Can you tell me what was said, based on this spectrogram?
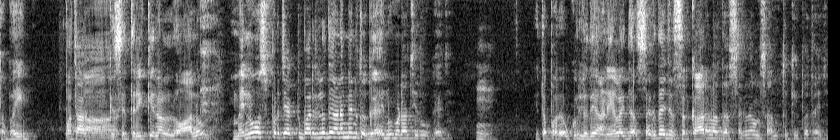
ਤਾਂ ਭਾਈ ਪਤਾ ਕਿਸੇ ਤਰੀਕੇ ਨਾਲ ਲਵਾ ਲਓ। ਮੈਨੂੰ ਉਸ ਪ੍ਰੋਜੈਕਟ ਬਾਰੇ ਲੁਧਿਆਣੇ ਮੈਨੂੰ ਤਾਂ ਗਏ ਨੂੰ ਬੜਾ ਚਿਰ ਹੋ ਗਿਆ ਜੀ। ਹੂੰ। ਇਹ ਤਾਂ ਪਰ ਕੋਈ ਲੁਧਿਆਣੇ ਵਾਲਾ ਦੱਸ ਸਕਦਾ ਜਾਂ ਸਰਕਾਰ ਵਾਲਾ ਦੱਸ ਸਕਦਾ ਹੁਣ ਸਾਨੂੰ ਤਾਂ ਕੀ ਪਤਾ ਜੀ।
